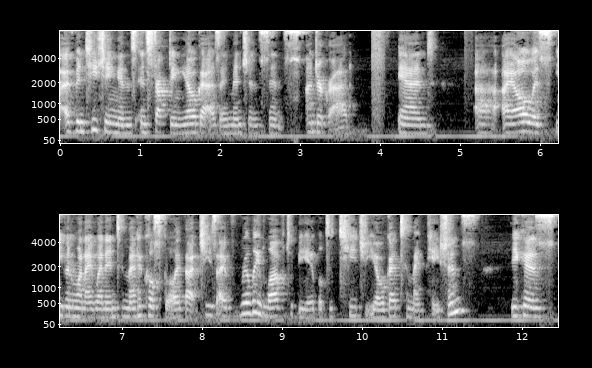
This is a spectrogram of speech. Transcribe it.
I've been teaching and instructing yoga, as I mentioned, since undergrad. And uh, I always, even when I went into medical school, I thought, geez, I'd really love to be able to teach yoga to my patients because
